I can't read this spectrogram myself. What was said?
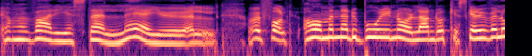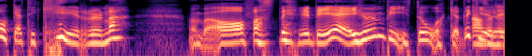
Ja men varje ställe är ju, eller, ja, men folk, ja men när du bor i Norrland då ska du väl åka till Kiruna? Man bara, ja fast det, det är ju en bit att åka till Kiruna. Alltså det är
